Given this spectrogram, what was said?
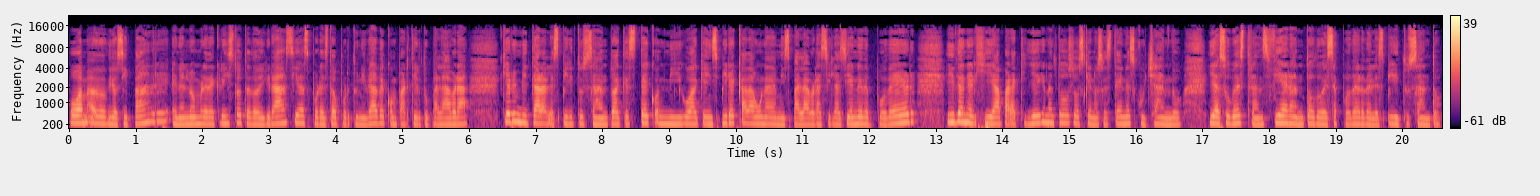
Oh amado Dios y Padre, en el nombre de Cristo te doy gracias por esta oportunidad de compartir tu palabra. Quiero invitar al Espíritu Santo a que esté conmigo, a que inspire cada una de mis palabras y las llene de poder y de energía para que lleguen a todos los que nos estén escuchando y a su vez transfieran todo ese poder del Espíritu Santo.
